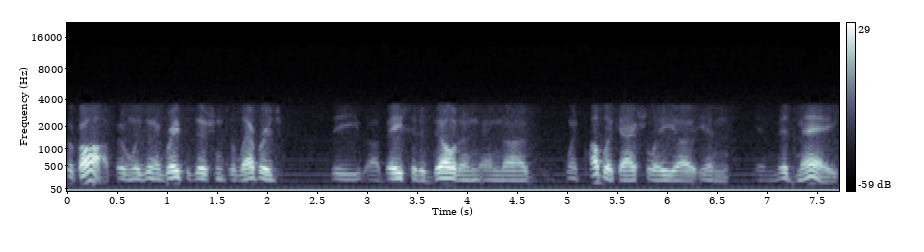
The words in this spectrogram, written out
took off and was in a great position to leverage the uh, base it had built and, and uh, went public actually uh, in in mid May.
